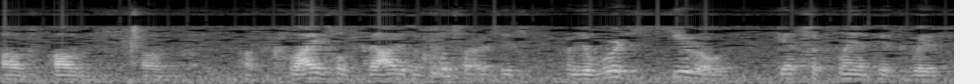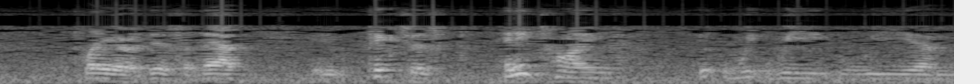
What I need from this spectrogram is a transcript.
of, of, of, of Klal values and Chutzars is when the word hero gets supplanted with player, this or that, pictures. Anytime we, we, we, um,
